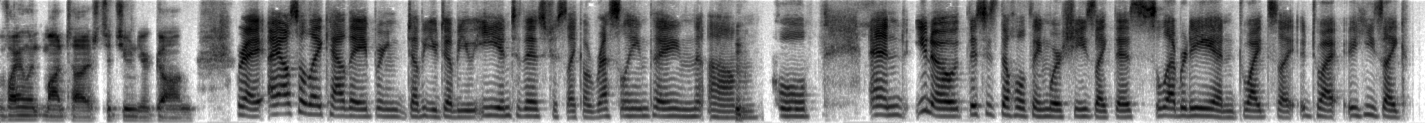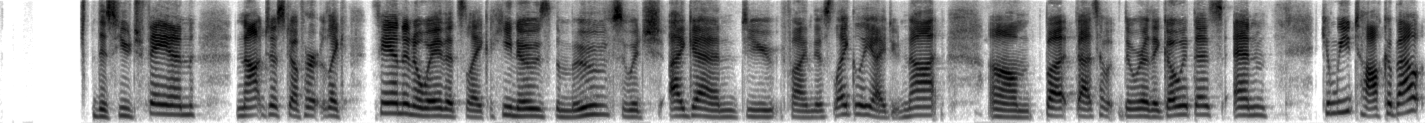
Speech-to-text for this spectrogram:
violent montage to Junior Gong. Right. I also like how they bring WWE into this, just like a wrestling thing. Um, cool. And, you know, this is the whole thing where she's like this celebrity and Dwight's like, Dwight, he's like, this huge fan, not just of her, like fan in a way that's like he knows the moves, which again, do you find this likely? I do not. Um, but that's how where they go with this. And can we talk about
